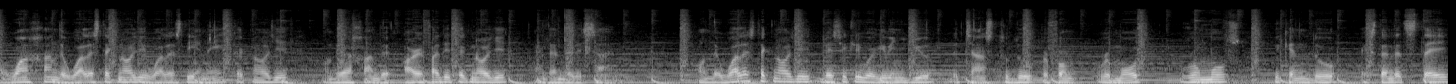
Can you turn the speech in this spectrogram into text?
On one hand, the wireless technology, wireless DNA technology, on the other hand, the RFID technology, and then the design. On the wireless technology, basically we're giving you the chance to do perform remote room moves. We can do extended stay.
